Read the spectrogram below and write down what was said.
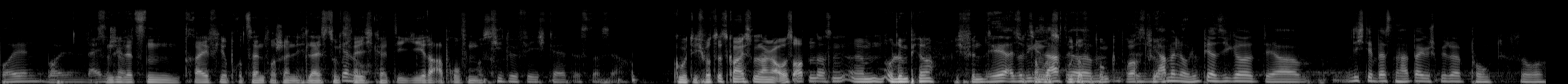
wollen, wollen, Leidenschaft. Das sind die letzten drei, vier Prozent wahrscheinlich Leistungsfähigkeit, genau. die jeder abrufen muss. Titelfähigkeit ist das, ja. Gut, ich würde es jetzt gar nicht so lange ausarten lassen, ähm, Olympia. Ich finde, nee, also wie gesagt, gut auf den ähm, Punkt gebracht. Also wir haben einen Olympiasieger, der nicht den besten Handball gespielt hat, Punkt. So.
